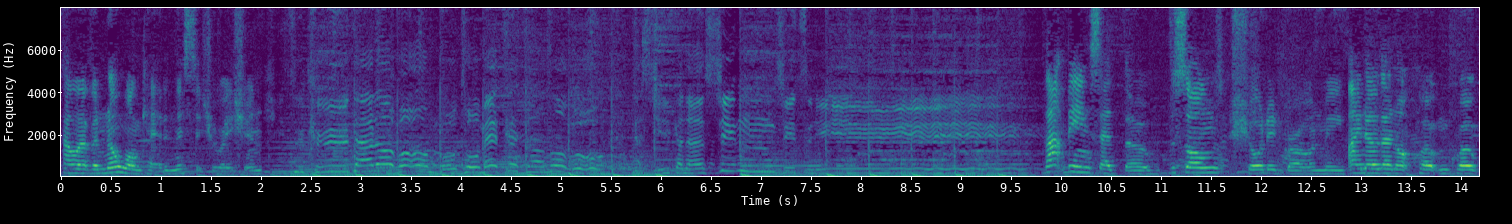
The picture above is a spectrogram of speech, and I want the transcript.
However, no one cared in this situation. That being said though, the songs sure did grow on me. I know they're not quote unquote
